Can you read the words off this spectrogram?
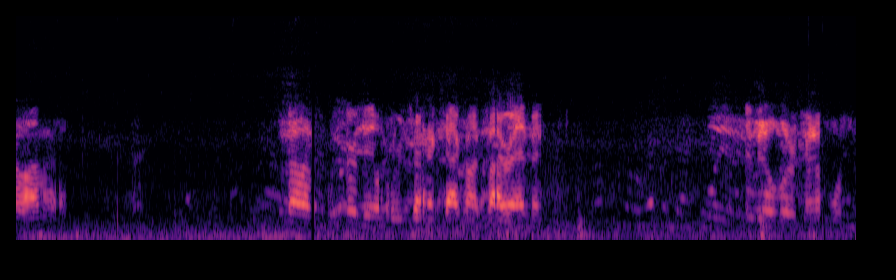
Um, no, there's trying to attack on Tyra Edmond. There's an overturn, unfortunately.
